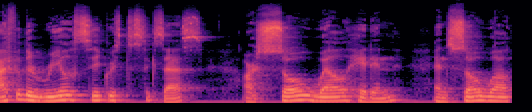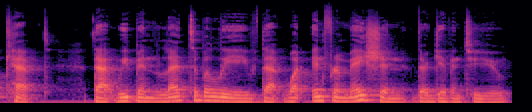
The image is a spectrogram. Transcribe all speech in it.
I feel the real secrets to success are so well hidden and so well kept that we've been led to believe that what information they're given to you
